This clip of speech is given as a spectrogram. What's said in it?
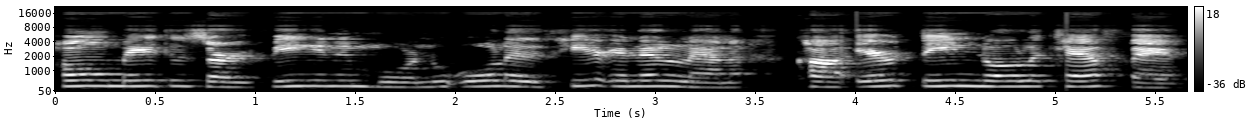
homemade dessert, vegan and more, New Orleans here in Atlanta, called Everything NOLA Cafe.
